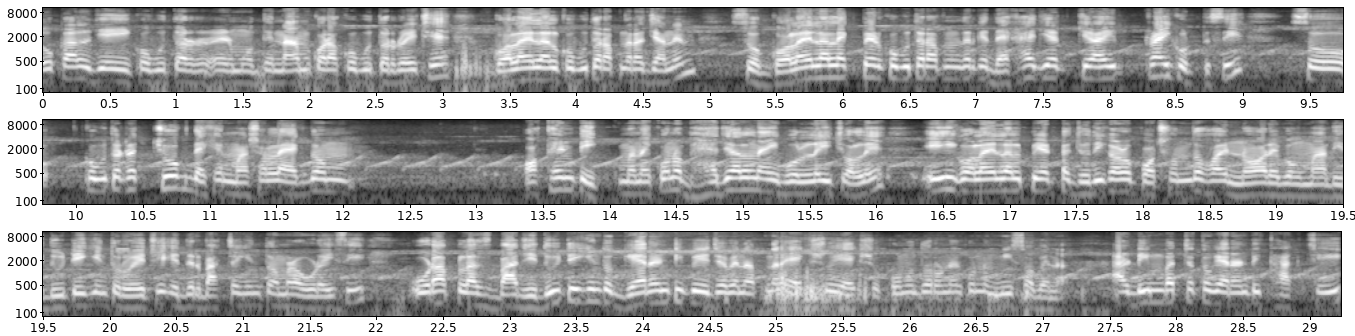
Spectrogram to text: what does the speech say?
লোকাল যে এই কবুতরের মধ্যে নাম করা কবুতর রয়েছে, গলাইলাল কবুতর আপনারা জানেন। সো গলাইলাল এক পেয়ার কবুতর আপনাদেরকে দেখায় যে ট্রাই ট্রাই করতেছি। সো কবুতরটার চোখ দেখেন মাসাল্লাহ একদম অথেন্টিক মানে কোনো ভেজাল নাই বললেই চলে। এই গলাইলাল পেয়ারটা যদি কারও পছন্দ হয়, নর এবং মাদি, দুইটাই কিন্তু রয়েছে। এদের বাচ্চা কিন্তু আমরা ওড়াইছি। ওড়া প্লাস বাজি, দুইটাই কিন্তু গ্যারান্টি পেয়ে যাবেন আপনারা একশোই একশো। কোনো ধরনের কোনো মিস হবে না। আর ডিম বাচ্চা তো গ্যারান্টি থাকছেই।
